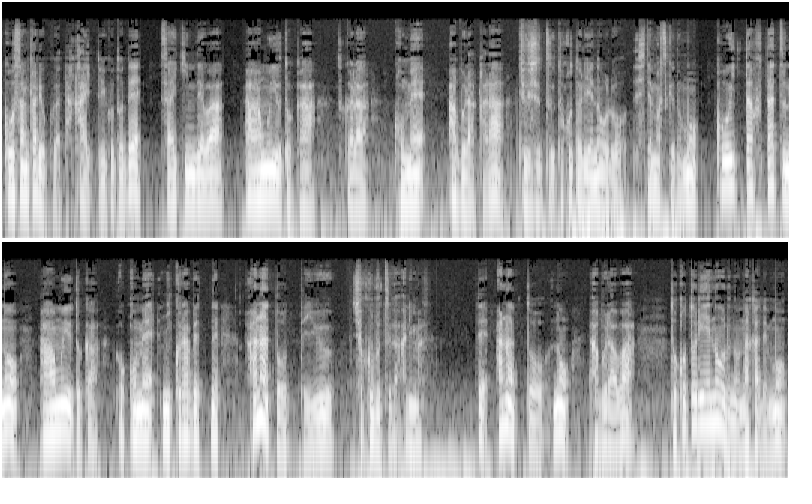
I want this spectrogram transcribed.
抗酸化力が高いということで、最近ではパーム油とか、それから米、油から抽出トコトリエノールをしてますけども、こういった2つのパーム油とかお米に比べて、アナトウっていう植物があります。で、アナトウの油はトコトリエノールの中でも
